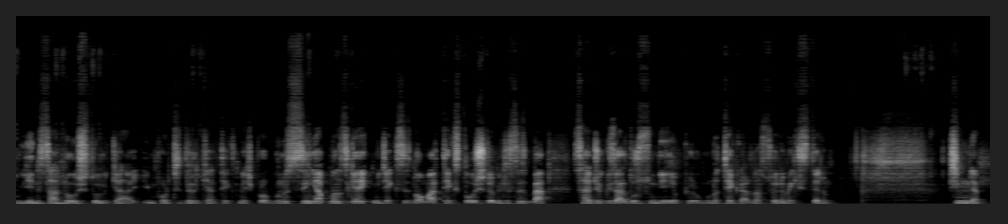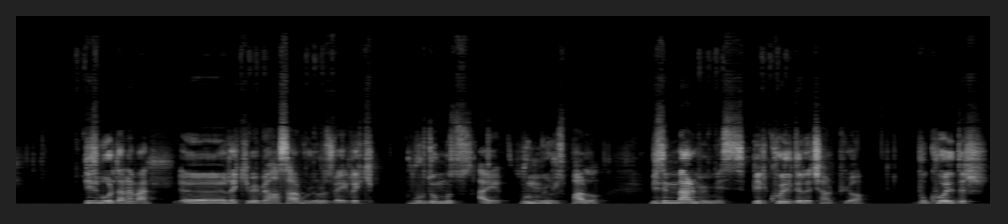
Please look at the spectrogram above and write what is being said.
Bu yeni sahne oluşturulurken import edilirken TextMesh Pro. Bunu sizin yapmanız gerekmeyecek. Siz normal text oluşturabilirsiniz. Ben sadece güzel dursun diye yapıyorum bunu. Tekrardan söylemek isterim. Şimdi biz buradan hemen e, rakibe bir hasar vuruyoruz ve rakip vurduğumuz ay vurmuyoruz pardon. Bizim mermimiz bir kolider'a çarpıyor. Bu kolider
